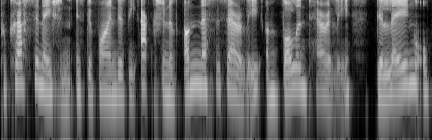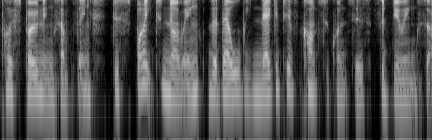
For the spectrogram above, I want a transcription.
procrastination is defined as the action of unnecessarily and voluntarily delaying or postponing something despite knowing that there will be negative consequences for doing so.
